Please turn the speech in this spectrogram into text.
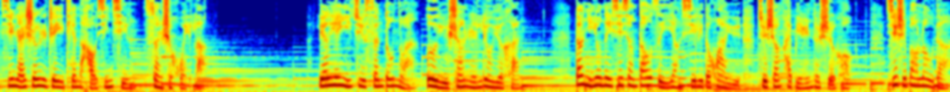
欣然生日这一天的好心情算是毁了。良言一句三冬暖，恶语伤人六月寒。当你用那些像刀子一样犀利的话语去伤害别人的时候，其实暴露的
